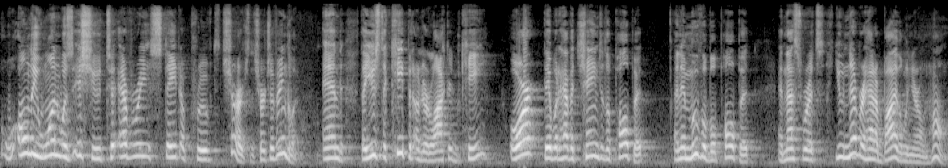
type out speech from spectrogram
only one was issued to every state approved church, the Church of England. And they used to keep it under lock and key, or they would have a chain to the pulpit, an immovable pulpit, and that's where it's. You never had a Bible in your own home.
